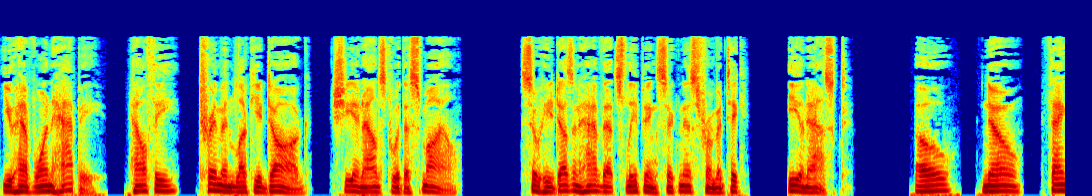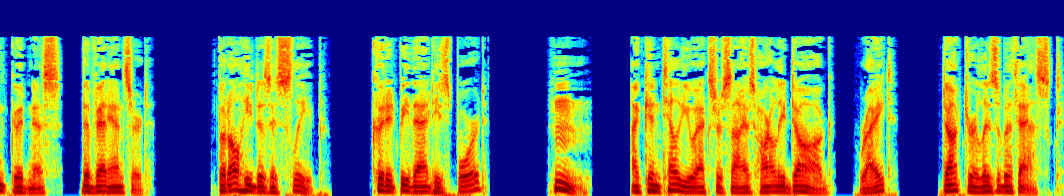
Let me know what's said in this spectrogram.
You have one happy, healthy, trim and lucky dog, she announced with a smile. So he doesn't have that sleeping sickness from a tick? Ian asked. Oh, no, thank goodness, the vet answered. But all he does is sleep. Could it be that he's bored? Hmm. I can tell you exercise Harley dog, right? Dr. Elizabeth asked.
